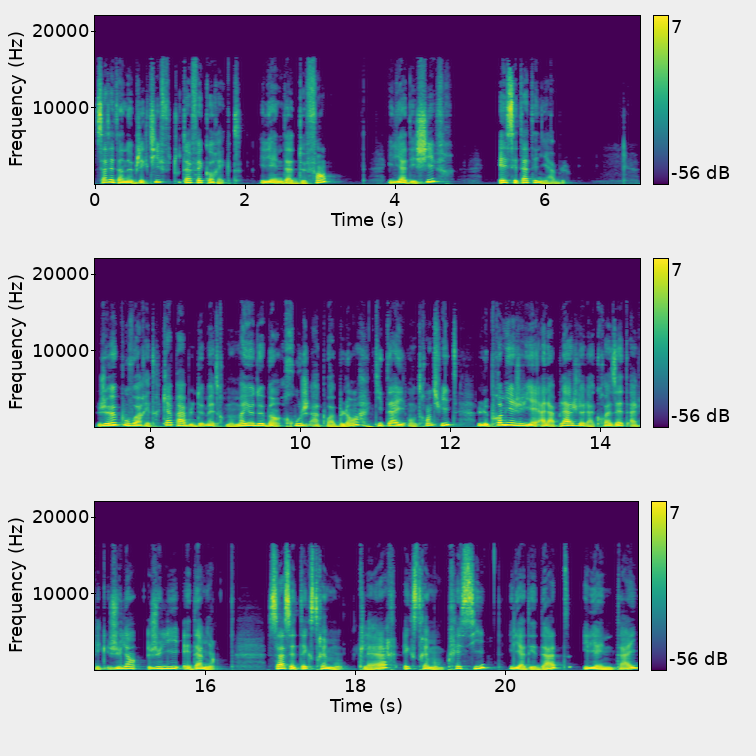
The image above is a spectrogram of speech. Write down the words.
Ça, c'est un objectif tout à fait correct. Il y a une date de fin, il y a des chiffres et c'est atteignable. Je veux pouvoir être capable de mettre mon maillot de bain rouge à pois blanc qui taille en 38 le 1er juillet à la plage de la Croisette avec Julien, Julie et Damien. Ça, c'est extrêmement clair, extrêmement précis. Il y a des dates, il y a une taille,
